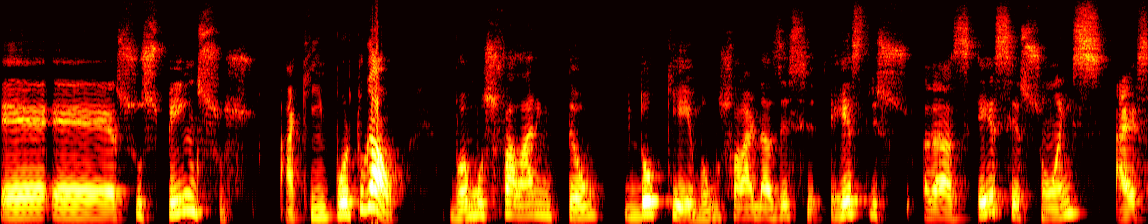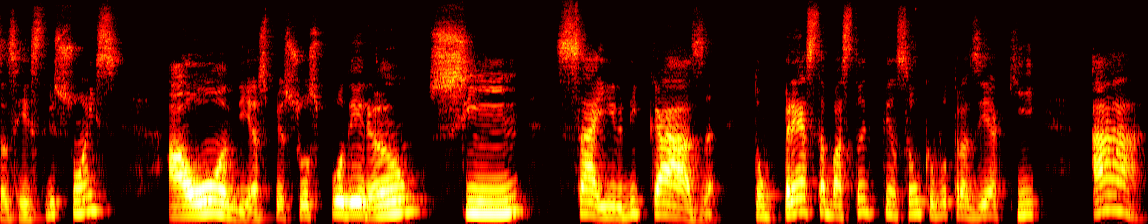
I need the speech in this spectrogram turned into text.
é, é, suspensos aqui em Portugal. Vamos falar então do que? Vamos falar das, das exceções a essas restrições, aonde as pessoas poderão sim sair de casa. Então presta bastante atenção que eu vou trazer aqui a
